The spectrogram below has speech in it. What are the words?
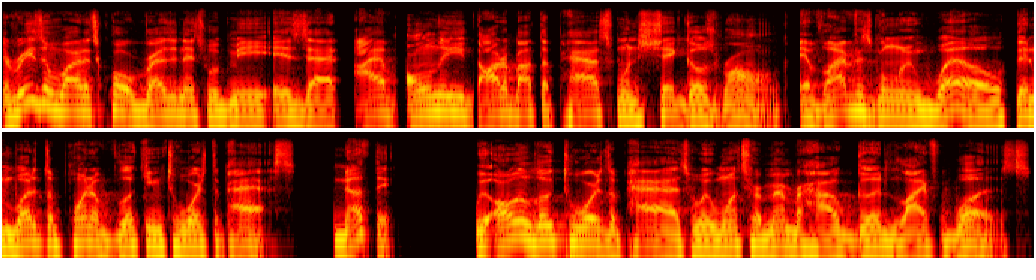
The reason why this quote resonates with me is that I've only thought about the past when shit goes wrong. If life is going well, then what is the point of looking towards the past? Nothing. We only look towards the past when we want to remember how good life was.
